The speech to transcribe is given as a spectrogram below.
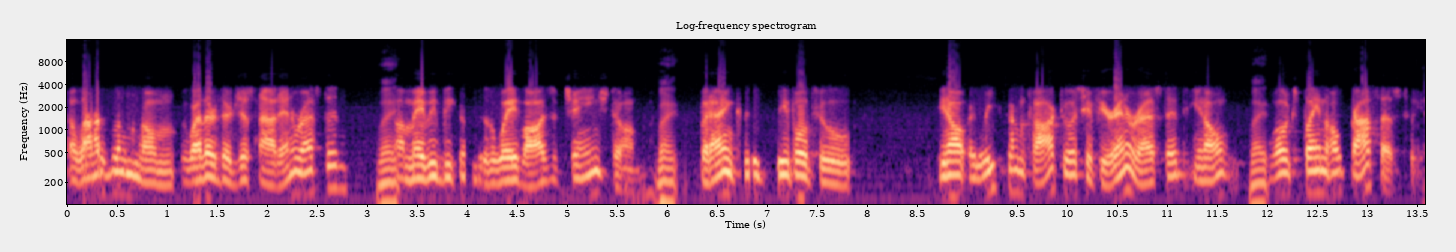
a lot of them, um, whether they're just not interested, Right. uh, maybe because of the way laws have changed. Um, right. but I encourage people to, you know, at least come talk to us if you're interested. You know, Right. we'll explain the whole process to you.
